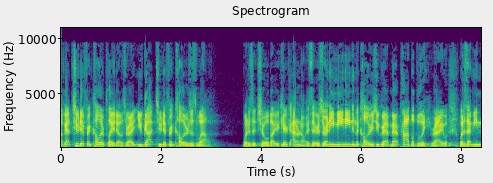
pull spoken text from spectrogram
I've got two different color Play-Dohs, right? You got two different colors as well. What does it show about your character? I don't know. Is there, is there any meaning in the colors you grab? Probably, right? What does that mean?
